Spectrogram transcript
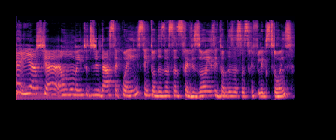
Acho que é, é um momento de dar sequência em todas essas revisões, em todas essas reflexões.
